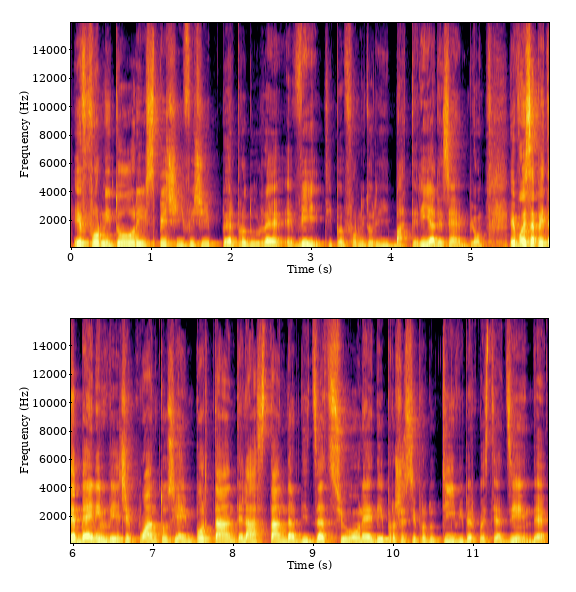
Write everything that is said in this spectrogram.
e fornitori specifici per produrre EV, tipo fornitori di batterie ad esempio. E voi sapete bene invece quanto sia importante la standardizzazione dei processi produttivi per queste aziende.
